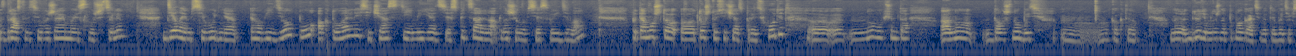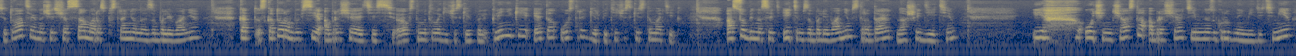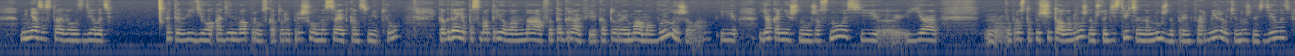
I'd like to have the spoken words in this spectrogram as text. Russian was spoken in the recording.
Здравствуйте, уважаемые слушатели! Делаем сегодня э, видео по актуальной сейчас теме. Я специально отложила все свои дела, потому что э, то, что сейчас происходит, э, ну, в общем-то, оно должно быть как-то... Ну, людям нужно помогать в, этой, в этих ситуациях. Значит, сейчас самое распространенное заболевание, с которым вы все обращаетесь в стоматологические клиники, это острый герпетический стоматит. Особенно с этим заболеванием страдают наши дети. И очень часто обращаются именно с грудными детьми. Меня заставил сделать это видео один вопрос, который пришел на сайт Консметру. Когда я посмотрела на фотографии, которые мама выложила, и я, конечно, ужаснулась, и э, я просто посчитала нужным, что действительно нужно проинформировать и нужно сделать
